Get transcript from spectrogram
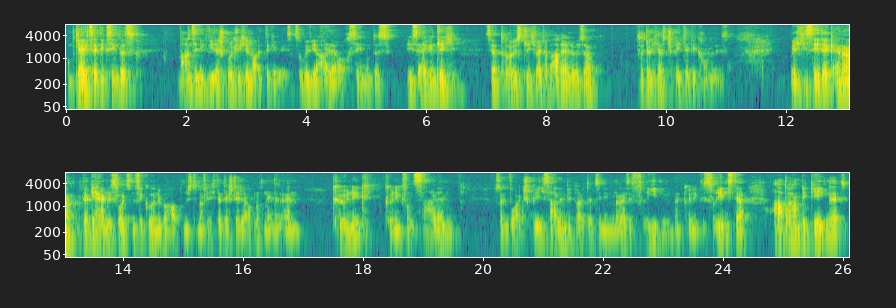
Und gleichzeitig sind das wahnsinnig widersprüchliche Leute gewesen, so wie wir alle auch sind. Und das ist eigentlich sehr tröstlich, weil der wahre Erlöser natürlich erst später gekommen ist. Melchisedek, einer der geheimnisvollsten Figuren überhaupt, müsste man vielleicht an der Stelle auch noch nennen. Ein König, König von Salem, so ein Wortspiel. Salem bedeutet in irgendeiner Weise Frieden, ein König des Friedens, der Abraham begegnet,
